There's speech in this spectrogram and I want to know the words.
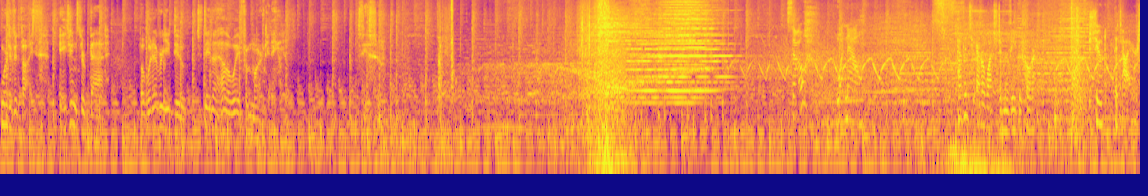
Word of advice. Agents are bad. But whatever you do, stay the hell away from marketing. See you soon. So, what now? Haven't you ever watched a movie before? Shoot the tires.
